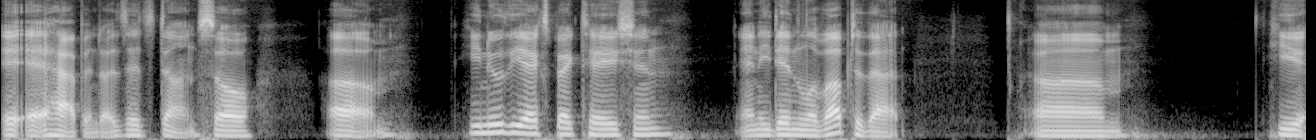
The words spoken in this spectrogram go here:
it, it happened. It's, it's done. So um, he knew the expectation, and he didn't live up to that. Um, he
